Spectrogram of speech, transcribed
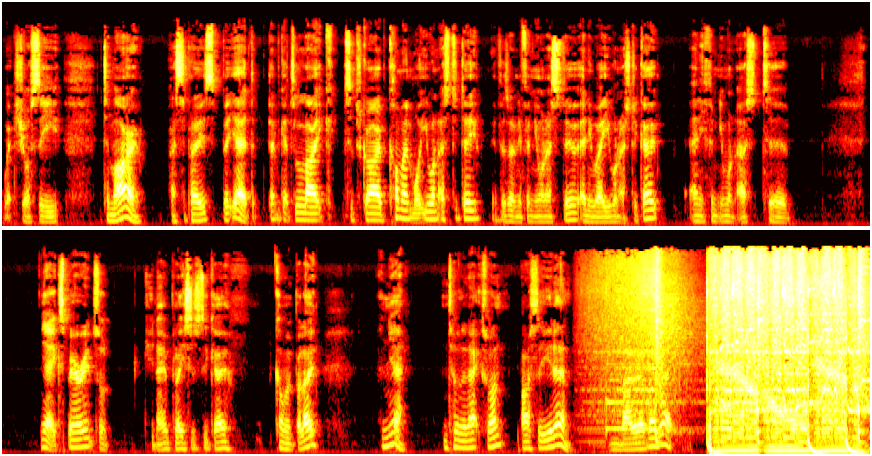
which you'll see tomorrow, I suppose. But yeah, don't forget to like, subscribe, comment what you want us to do. If there's anything you want us to do, anywhere you want us to go, anything you want us to, yeah, experience or, you know, places to go, comment below. And yeah, until the next one, I'll see you then. Bye bye bye bye.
